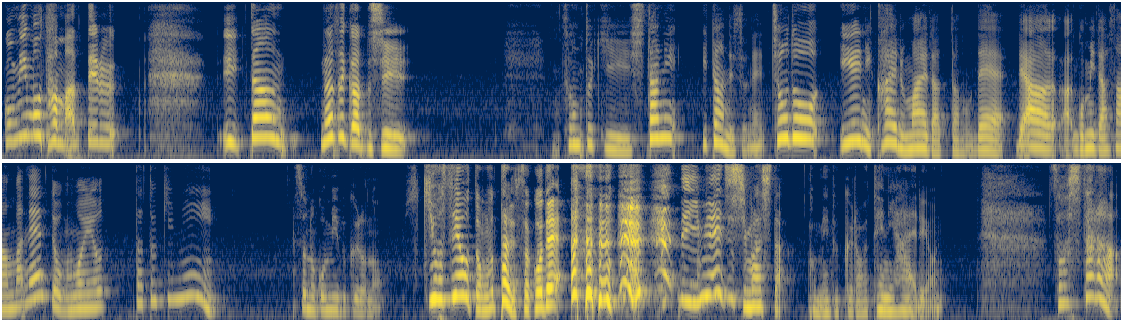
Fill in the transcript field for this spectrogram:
ゴミも溜まってる。一旦なぜか私その時下にいたんですよね。ちょうど家に帰る前だったのでであゴミ出さんばねって思いよった時にそのゴミ袋の引き寄せようと思ったんですそこで。でイメージしました。ゴミ袋を手に入るように。そしたら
